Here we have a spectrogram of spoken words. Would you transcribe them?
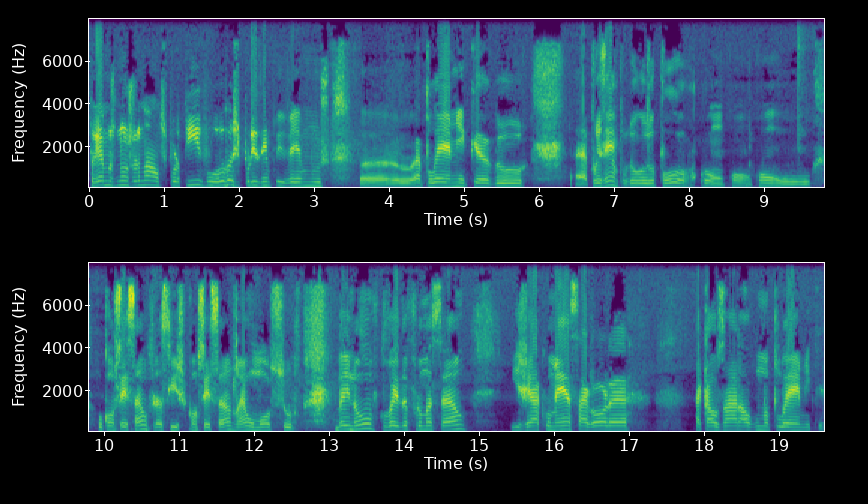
pegamos num jornal desportivo hoje, por exemplo, e vemos ah, a polémica do, ah, por exemplo, do, do Porro com, com, com o, o Conceição, Francisco Conceição, não é? Um moço bem novo que veio da formação e já começa agora a causar alguma polémica.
